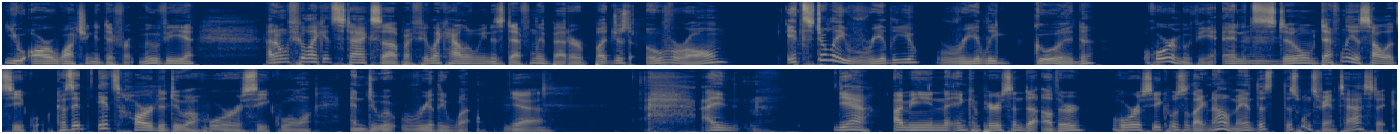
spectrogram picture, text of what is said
you are watching a different movie. I don't feel like it stacks up. I feel like Halloween is definitely better, but just overall, it's still a really really good horror movie and it's mm. still definitely a solid sequel because it, it's hard to do a horror sequel and do it really well yeah. I yeah, I mean in comparison to other horror sequels like no man, this this one's fantastic.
